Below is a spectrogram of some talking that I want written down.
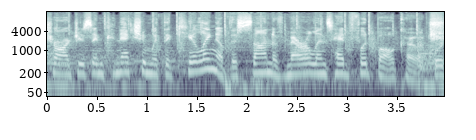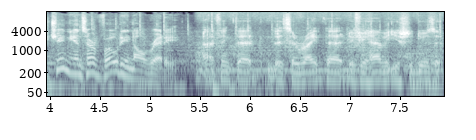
Charges in connection with the killing of the son of Maryland's head football coach. Virginians are voting already. I think that it's a right that if you have it, you should use it.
